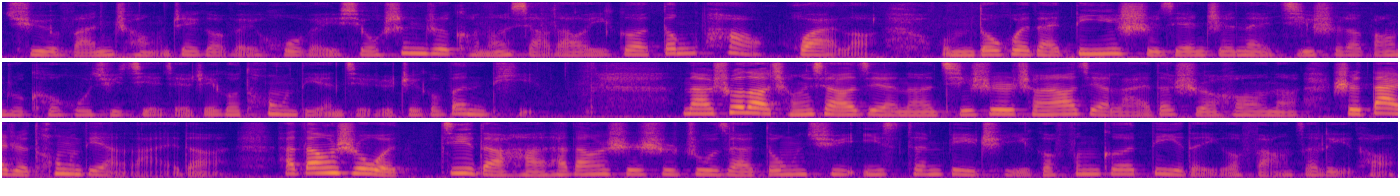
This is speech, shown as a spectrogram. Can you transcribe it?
去完成这个维护维修，甚至可能小到一个灯泡坏了，我们都会在第一时间之内及时的帮助客户去解决这个痛点，解决这个问题。那说到程小姐呢，其实程小姐来的时候呢，是带着痛点来的。她当时我记得哈，她当时是住在东区 Eastern Beach 一个分割地的一个房子里头。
